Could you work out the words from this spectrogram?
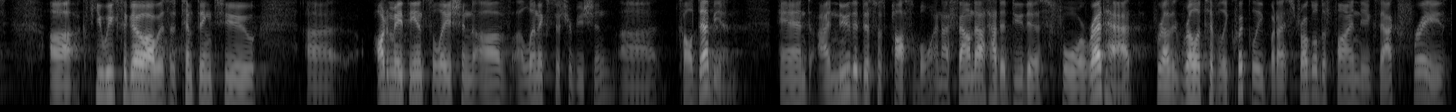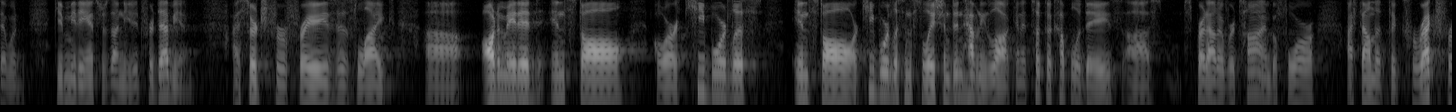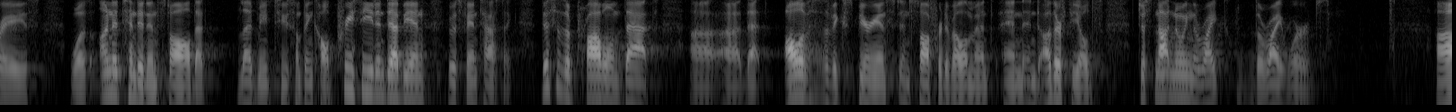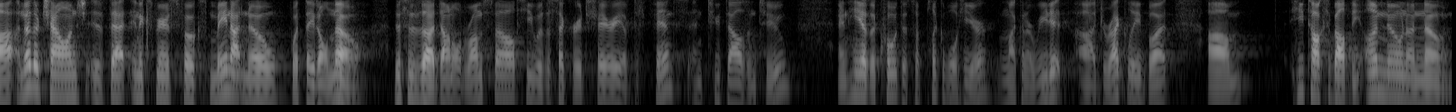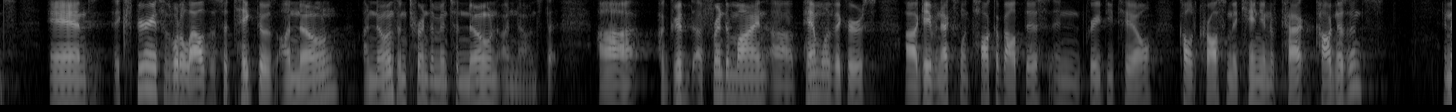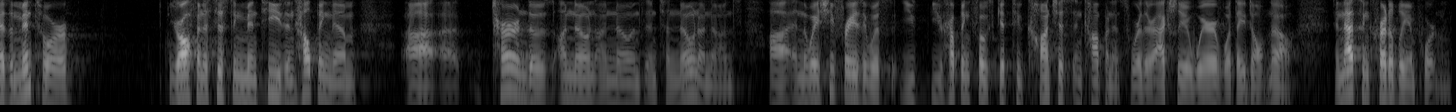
Uh, a few weeks ago, I was attempting to uh, automate the installation of a Linux distribution uh, called Debian. And I knew that this was possible, and I found out how to do this for Red Hat rel relatively quickly, but I struggled to find the exact phrase that would give me the answers I needed for Debian. I searched for phrases like uh, automated install or keyboardless install or keyboardless installation, didn't have any luck. And it took a couple of days, uh, spread out over time, before I found that the correct phrase was unattended install that led me to something called Preseed in Debian. It was fantastic. This is a problem that uh, uh, that all of us have experienced in software development and in other fields, just not knowing the right, the right words. Uh, another challenge is that inexperienced folks may not know what they don't know. This is uh, Donald Rumsfeld. He was the Secretary of Defense in 2002, and he has a quote that's applicable here. I'm not going to read it uh, directly, but um, he talks about the unknown unknowns. And experience is what allows us to take those unknown unknowns and turn them into known unknowns. That, uh, a good a friend of mine, uh, Pamela Vickers, uh, gave an excellent talk about this in great detail called Crossing the Canyon of Cognizance. And as a mentor, you're often assisting mentees and helping them uh, uh, turn those unknown unknowns into known unknowns. Uh, and the way she phrased it was you, you're helping folks get to conscious incompetence, where they're actually aware of what they don't know. And that's incredibly important.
